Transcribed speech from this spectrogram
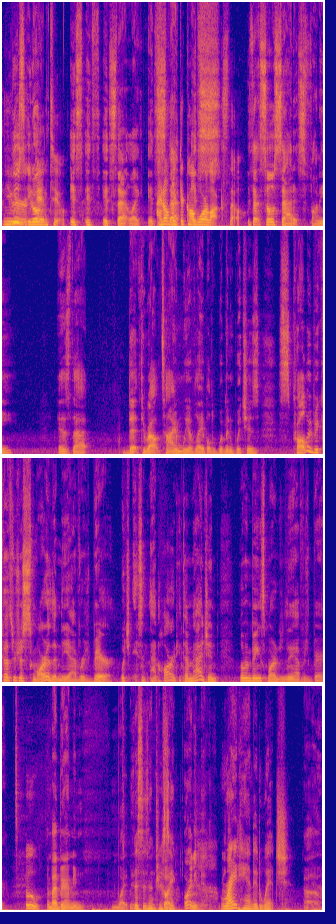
you're you know- into It's it's it's that like it's. i don't think they're called warlocks though It's that so sad. It's funny, is that that throughout time we have labeled women witches, probably because they're just smarter than the average bear, which isn't that hard to imagine. women being smarter than the average bear. Ooh, And by bear, I mean white man. this is interesting. Or any male. Right-handed witch. Uh oh.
